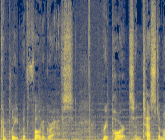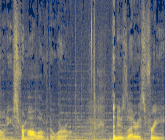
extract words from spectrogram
complete with photographs, reports, and testimonies from all over the world. The newsletter is free.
